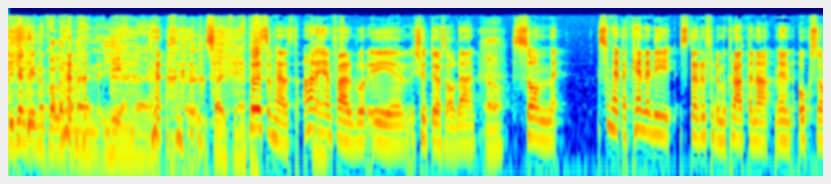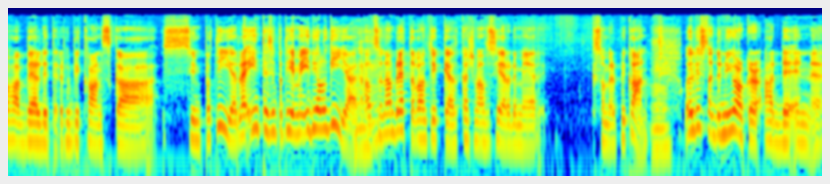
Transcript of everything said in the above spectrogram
ni kan gå in och kolla på någon gen-sajt på nätet. Hur som helst, han är en farbror i eh, 70-årsåldern som, som heter Kennedy, ställer upp för Demokraterna, men också har väldigt republikanska sympatier, eller inte sympatier, men ideologier. Alltså när han berättar vad han tycker kanske man associerar det mer som republikan. Och jag lyssnade, The New Yorker hade en, eh,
